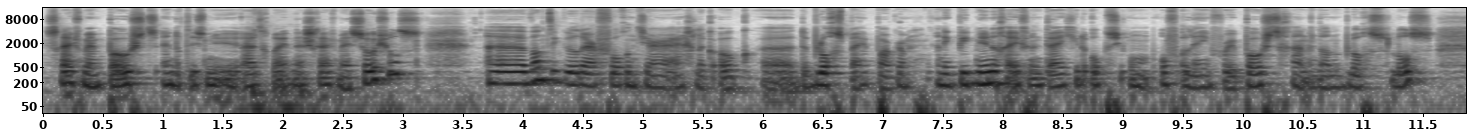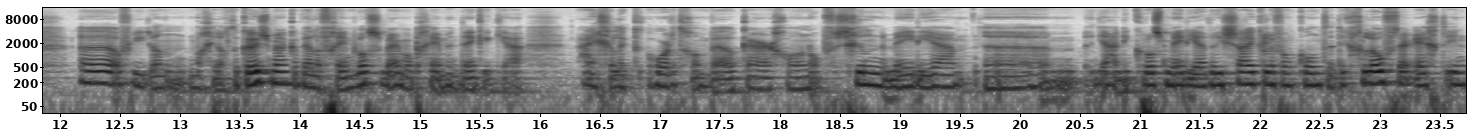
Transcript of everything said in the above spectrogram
schrijf mijn posts. En dat is nu uitgebreid naar schrijf mijn socials. Uh, want ik wil daar volgend jaar eigenlijk ook uh, de blogs bij pakken. En ik bied nu nog even een tijdje de optie om of alleen voor je posts te gaan en dan de blogs los. Of die dan mag je nog de keuze maken, wel of geen blogs erbij. Maar op een gegeven moment denk ik, ja, eigenlijk hoort het gewoon bij elkaar. Gewoon op verschillende media. Uh, ja, die cross-media, het recyclen van content. Ik geloof er echt in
